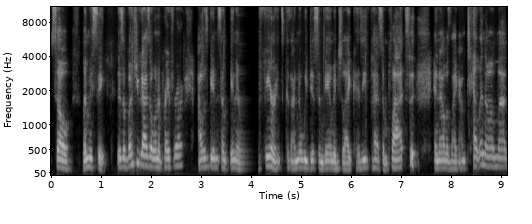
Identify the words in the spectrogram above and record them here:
So let me see. There's a bunch of you guys I want to pray for. I was getting some interference because I know we did some damage, like because he had some plots, and I was like, I'm telling all my,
